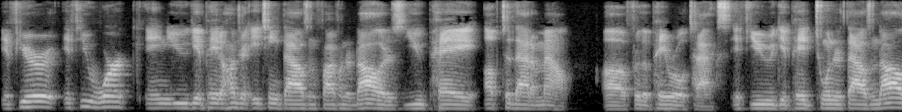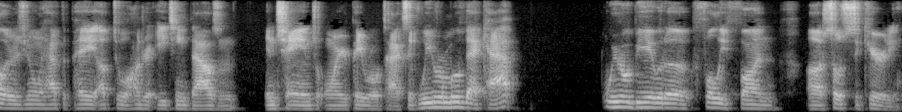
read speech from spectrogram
if you're if you work and you get paid $118,500, you pay up to that amount uh, for the payroll tax. If you get paid $200,000, you only have to pay up to 118,000 in change on your payroll tax. If we remove that cap, we will be able to fully fund uh, Social Security.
